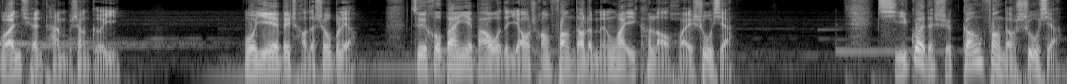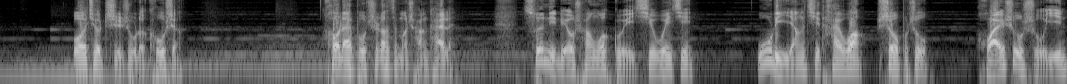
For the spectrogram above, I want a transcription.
完全谈不上隔音。我爷爷被吵得受不了，最后半夜把我的摇床放到了门外一棵老槐树下。奇怪的是，刚放到树下，我就止住了哭声。后来不知道怎么传开了，村里流传我鬼气未尽，屋里阳气太旺，受不住。槐树属阴，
